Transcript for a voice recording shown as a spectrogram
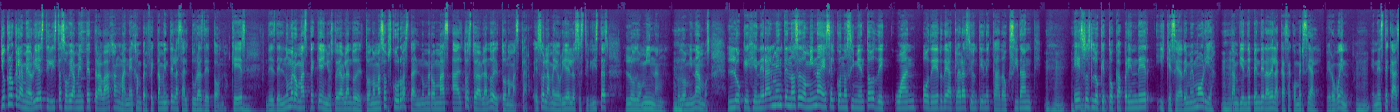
yo creo que la mayoría de estilistas obviamente trabajan, manejan perfectamente las alturas de tono, que es desde el número más pequeño, estoy hablando del tono más oscuro, hasta el número más alto, estoy hablando del tono más claro. Eso la mayoría de los estilistas lo dominan, lo dominamos. Lo que generalmente no se domina es el conocimiento de cuán poder de aclaración tiene cada oxidante. Eso es lo que toca aprender y que sea de memoria. También dependerá de la casa comercial. Pero bueno, en este caso,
